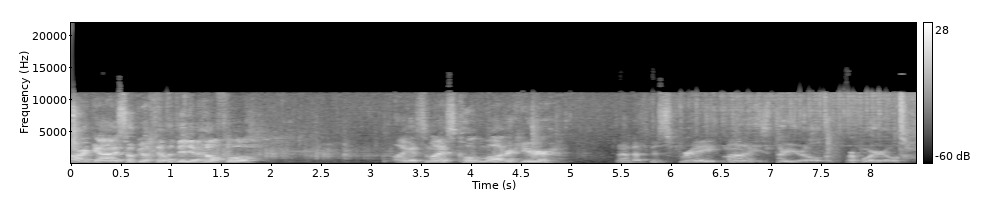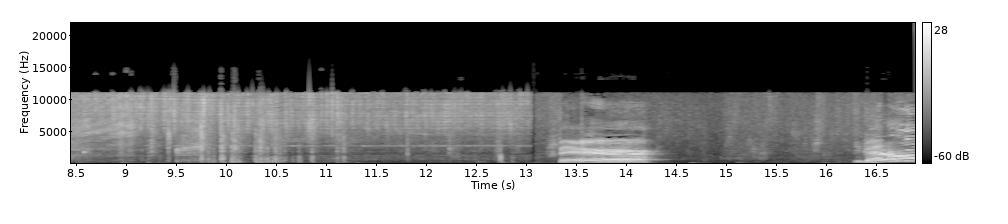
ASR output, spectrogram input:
Alright guys, hope you all found the video helpful. I got some ice cold water here. And I'm about to spray my three-year-old, or four-year-old. Bear! You better run!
